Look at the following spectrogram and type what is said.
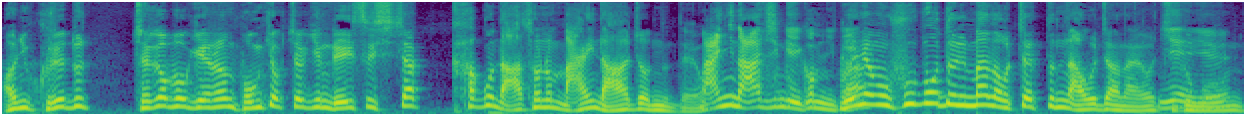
아니 그래도 제가 보기에는 본격적인 레이스 시작 하고 나서는 많이 나아졌는데요. 많이 나아진 게 이겁니까? 왜냐하면 후보들만 어쨌든 나오잖아요. 예, 지금은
